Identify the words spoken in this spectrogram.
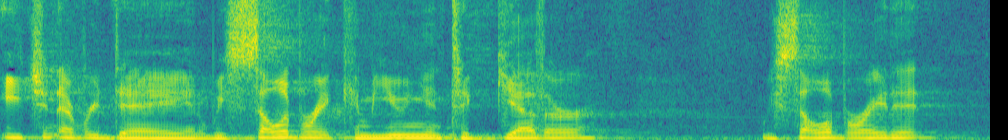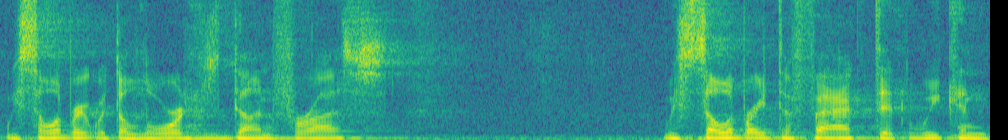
each and every day, and we celebrate communion together. We celebrate it. We celebrate what the Lord has done for us. We celebrate the fact that we can,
